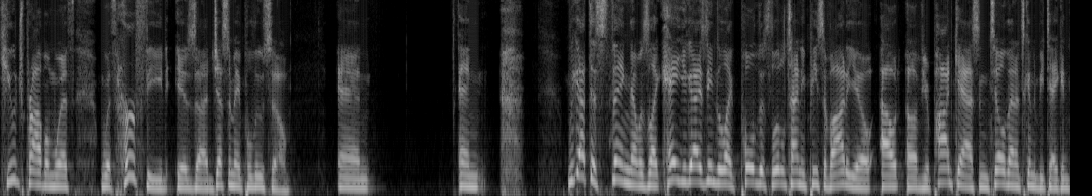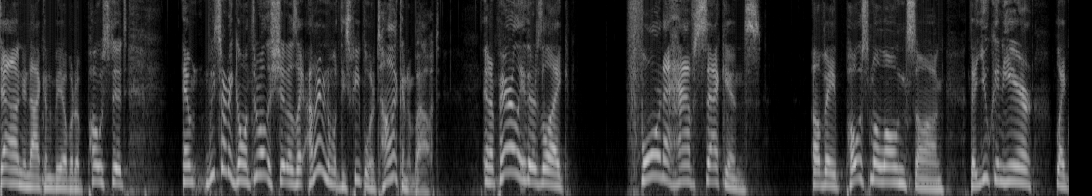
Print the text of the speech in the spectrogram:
huge problem with with her feed is uh, Jessimae Peluso, and and we got this thing that was like, hey, you guys need to like pull this little tiny piece of audio out of your podcast. Until then, it's going to be taken down. You're not going to be able to post it. And we started going through all this shit. I was like, I don't even know what these people are talking about. And apparently, there's like four and a half seconds of a Post Malone song that you can hear like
